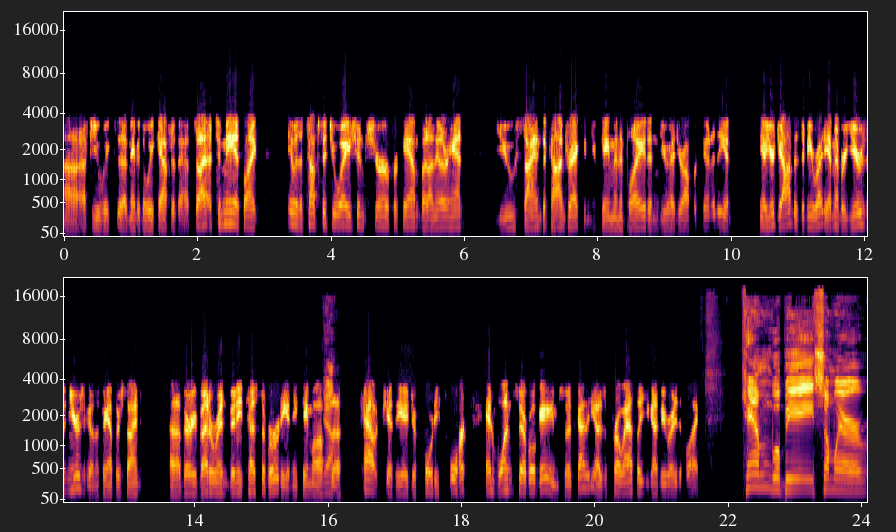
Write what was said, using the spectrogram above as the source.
uh, a few weeks, uh, maybe the week after that. So I, to me, it's like it was a tough situation, sure, for Cam, but on the other hand, you signed the contract and you came in and played and you had your opportunity and you know your job is to be ready. I remember years and years ago the Panthers signed a very veteran Vinny Testaverde and he came off Yeah. the couch at the age of 44 and won several games. So it's kind of yeah, as a pro athlete, you got to be ready to play. Cam will be somewhere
